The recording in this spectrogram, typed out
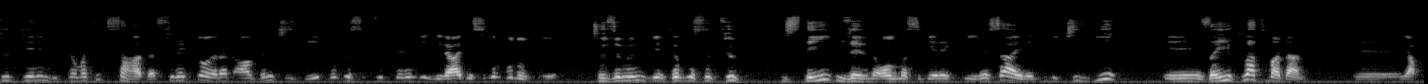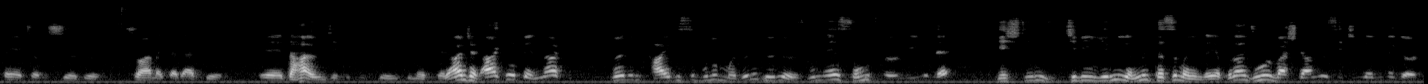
Türkiye'nin diplomatik sahada sürekli olarak altını çizdiği Kıbrıslı Türklerin bir iradesinin bulunduğu, çözümün bir Kıbrıslı Türk isteği üzerine olması gerektiği vesaire gibi çizgiyi e, zayıflatmadan e, yapmaya çalışıyordu şu ana kadar ki e, daha önceki Türkiye hükümetleri. Ancak AKP'nin artık böyle bir kaygısı bulunmadığını görüyoruz. Bunun en somut örneğini de geçtiğimiz 2020 yılının Kasım ayında yapılan Cumhurbaşkanlığı seçimlerinde gördük.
